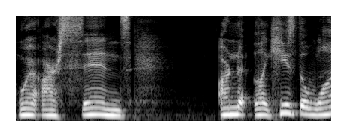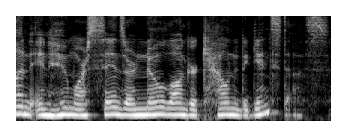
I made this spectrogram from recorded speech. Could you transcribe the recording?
where our sins are no, like, He's the one in whom our sins are no longer counted against us.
